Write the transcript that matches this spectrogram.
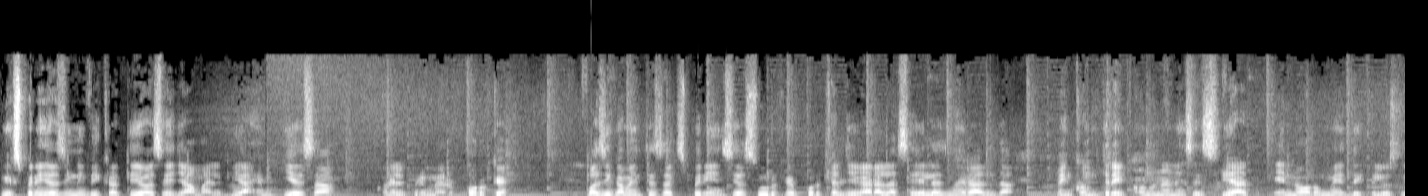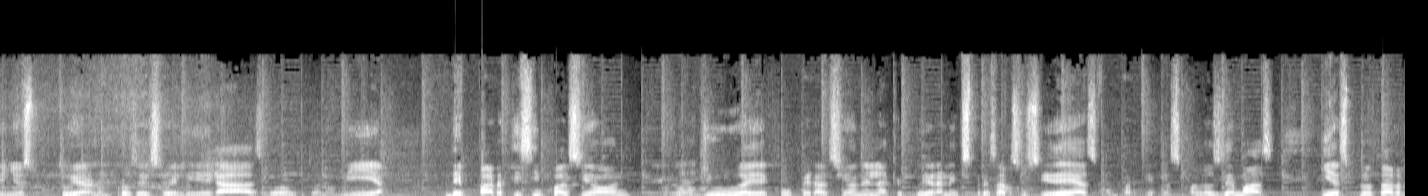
Mi experiencia significativa se llama El viaje empieza con el primer por qué. Básicamente esa experiencia surge porque al llegar a la sede de la Esmeralda me encontré con una necesidad enorme de que los niños tuvieran un proceso de liderazgo, de autonomía, de participación, de ayuda y de cooperación en la que pudieran expresar sus ideas, compartirlas con los demás y explotar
